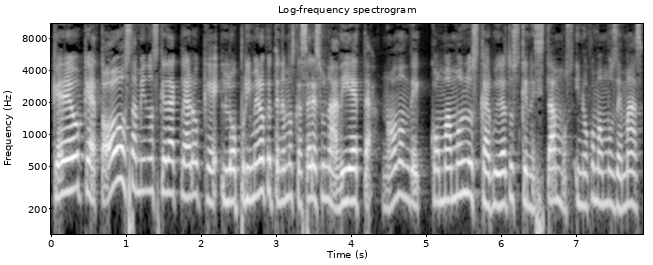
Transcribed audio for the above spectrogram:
Creo que a todos también nos queda claro que lo primero que tenemos que hacer es una dieta, ¿no? Donde comamos los carbohidratos que necesitamos y no comamos de más.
